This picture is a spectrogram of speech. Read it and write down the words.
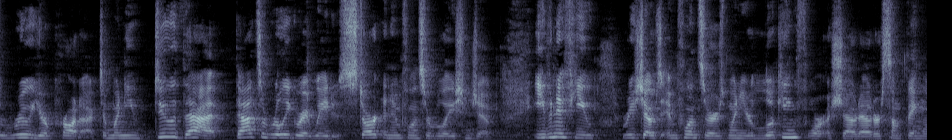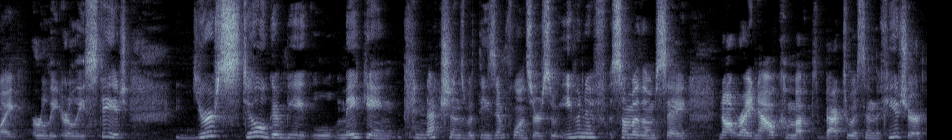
through your product. And when you do that, that's a really great way to start an influencer relationship. Even if you reach out to influencers when you're looking for a shout out or something like early, early stage, you're still going to be making connections with these influencers. So even if some of them say, not right now, come back, to us in the future,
